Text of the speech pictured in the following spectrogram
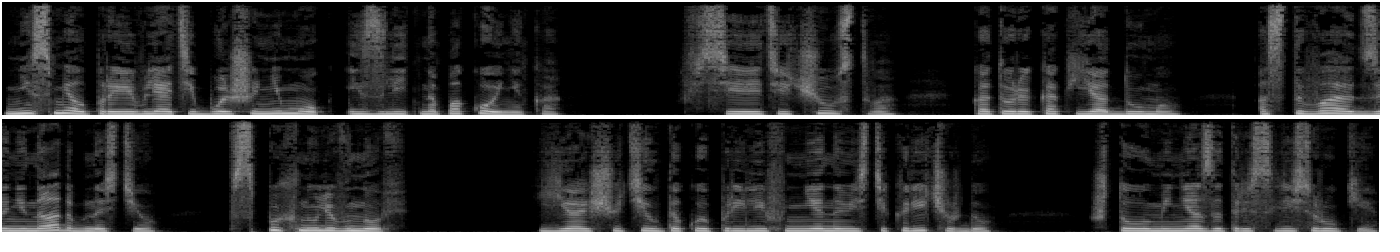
не смел проявлять и больше не мог излить на покойника. Все эти чувства, которые, как я думал, остывают за ненадобностью, вспыхнули вновь. Я ощутил такой прилив ненависти к Ричарду, что у меня затряслись руки.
